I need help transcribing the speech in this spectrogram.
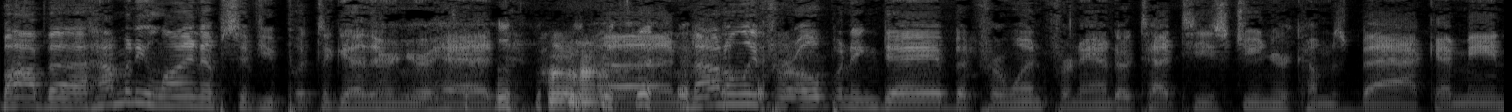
Bob, uh, how many lineups have you put together in your head, uh, not only for opening day, but for when Fernando Tatis Jr. comes back? I mean,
